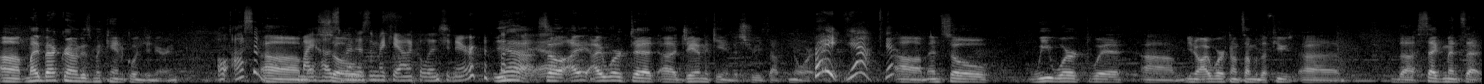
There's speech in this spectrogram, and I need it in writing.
uh, my background is mechanical engineering. Oh, awesome. Um, My husband so- is a mechanical engineer. Yeah. So I, I worked at uh, Janicki Industries up north. right, yeah, yeah. Um, and so we worked with, um, you know, I worked on some of the few, uh, the segments that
